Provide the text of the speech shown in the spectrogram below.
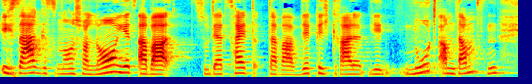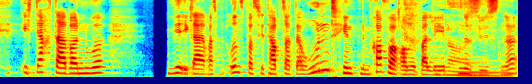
Ich sage es nonchalant jetzt, aber zu der Zeit, da war wirklich gerade die Not am Dampfen. Ich dachte aber nur, mir egal, was mit uns passiert, Hauptsache der Hund hinten im Kofferraum überlebt. Ne, süß, ne?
